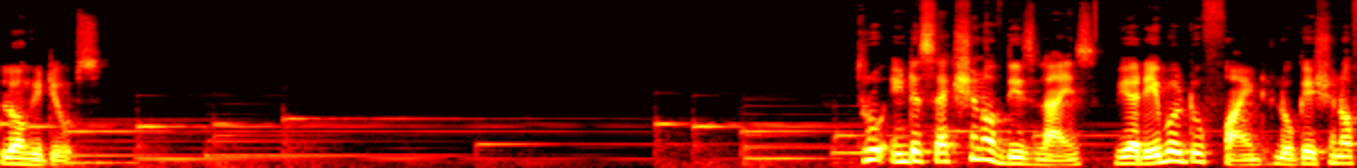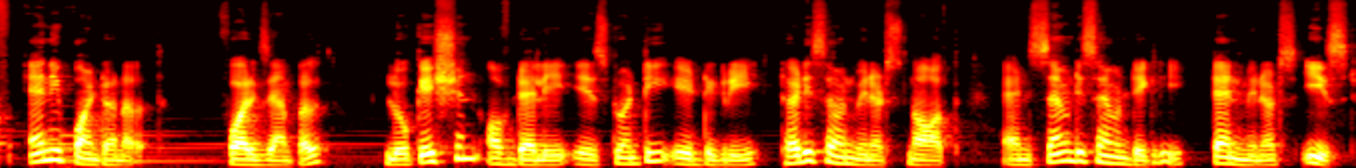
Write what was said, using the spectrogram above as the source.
longitudes. Through intersection of these lines, we are able to find location of any point on earth. For example, location of Delhi is 28 degree 37 minutes north and 77 degree 10 minutes east.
